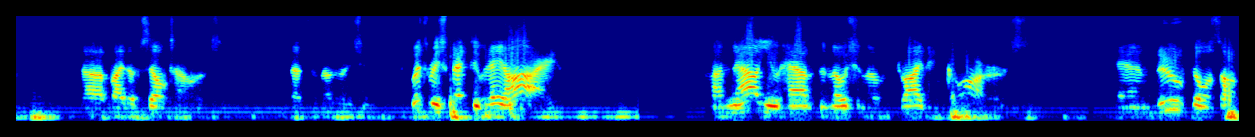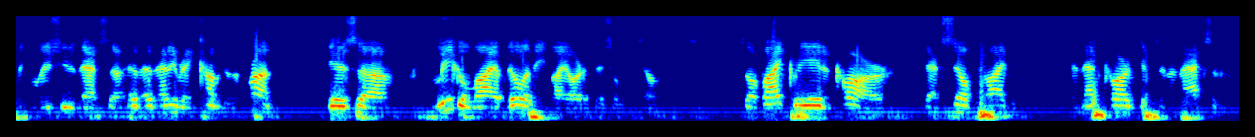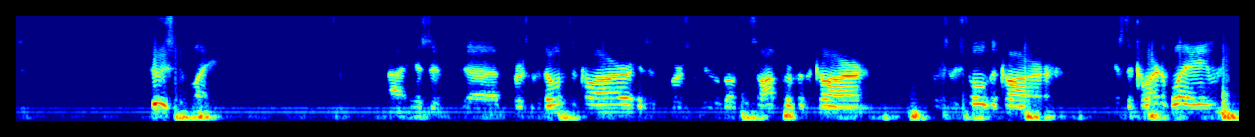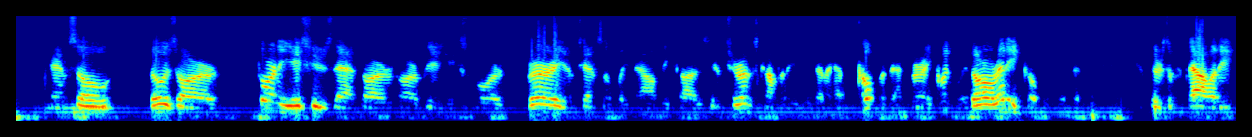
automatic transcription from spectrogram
uh, by the cell towers. That's another issue. With respect to AI, uh, now you have the notion of driving cars and new philosophical issue that's uh, at, any rate come to the front is um, legal liability by artificial intelligence. So if I create a car that's self-driving that car gets in an accident, who's to blame? Uh, is it uh, the person who owns the car? Is it the person who wrote the software for the car? The person who sold the car? Is the car to blame? And so those are thorny issues that are, are being explored very intensively now because insurance companies are going to have to cope with that very quickly. They're already coping with it. If there's a fatality,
